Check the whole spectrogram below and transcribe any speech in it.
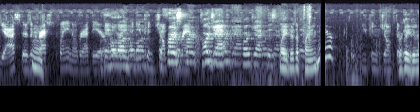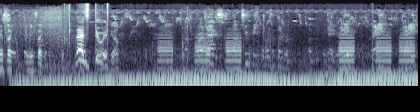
Yes, there's a Hmm. crashed plane over at the airport. okay, hold on, hold and on. you can But jump first, the ramp. car- carjack, carjack this. Wait, there's a plane here? You can jump the Okay, ramp. give me a second. Give me a second. Let's do it. Go. Carjacks. Got two people. Where's the third one? Uh, okay, ready, ready, ready.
